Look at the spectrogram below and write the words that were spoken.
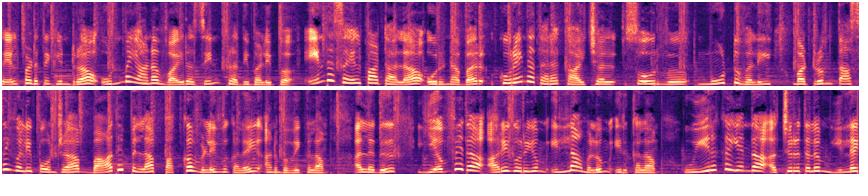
செயல்படுத்துகின்ற உண்மையான வைரஸின் பிரதிபலிப்பு. இந்த செயல்பாட்டால ஒரு நபர் குறைந்த தர காய்ச்சல் சோர்வு மூட்டு வலி மற்றும் தசைவலி போன்ற பாதிப்பில்லா பக்க விளைவுகளை அனுபவிக்கலாம். அல்லது எவ்வித அறிகுறியும் இல்லாமலும் இருக்கலாம். உயிருக்கு எந்த அச்சுறுத்தலும் இல்லை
